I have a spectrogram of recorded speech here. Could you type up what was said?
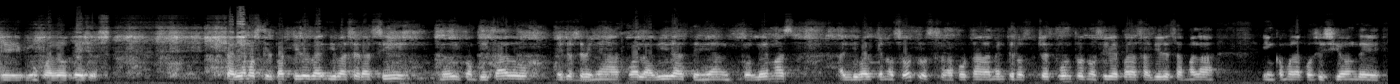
de, un jugador de ellos. Sabíamos que el partido iba, iba, a ser así, muy complicado, ellos se venían a jugar la vida, tenían problemas, al igual que nosotros. Afortunadamente los tres puntos nos sirven para salir de esa mala, incómoda posición de,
